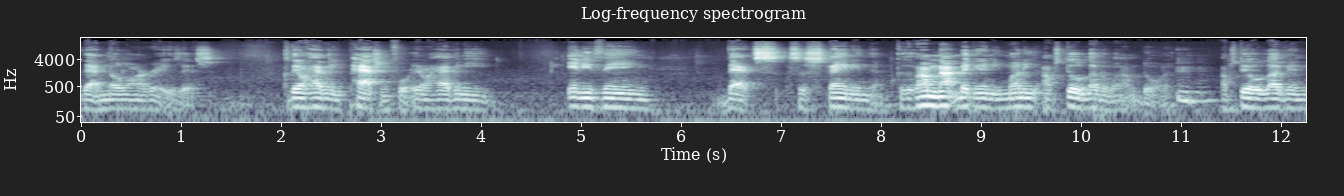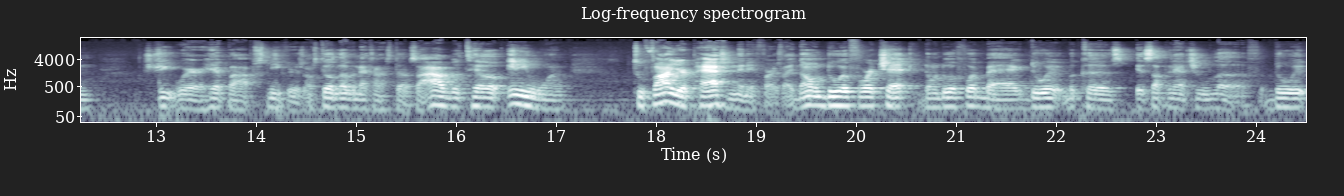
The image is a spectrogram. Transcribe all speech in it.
that no longer exist because they don't have any passion for it. They don't have any anything that's sustaining them. Because if I'm not making any money, I'm still loving what I'm doing. Mm-hmm. I'm still loving streetwear, hip hop, sneakers. I'm still loving that kind of stuff. So I would tell anyone to find your passion in it first. Like, don't do it for a check. Don't do it for a bag. Do it because it's something that you love. Do it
